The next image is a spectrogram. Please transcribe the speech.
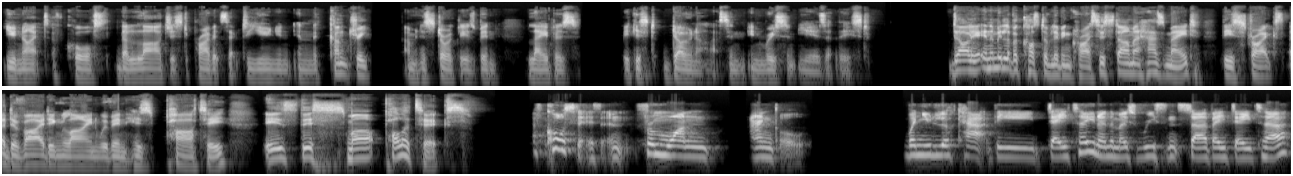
Unite, of course, the largest private sector union in the country. I mean, historically has been Labour's biggest donor. That's in, in recent years, at least. Dalia, in the middle of a cost of living crisis, Starmer has made these strikes a dividing line within his party. Is this smart politics? Of course it isn't, from one angle. When you look at the data, you know, the most recent survey data,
